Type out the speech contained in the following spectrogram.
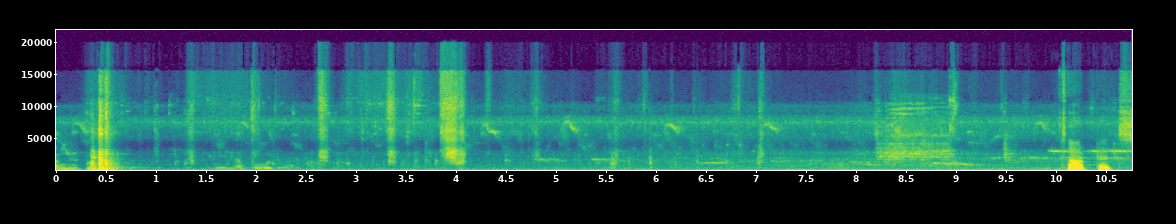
அங்கே என்ன போகுது? சாப்பிட்டாச்சு.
